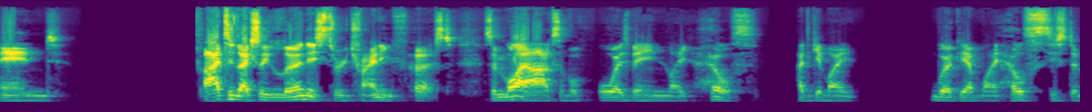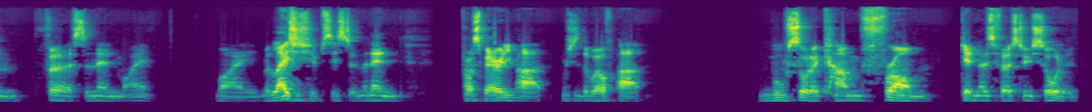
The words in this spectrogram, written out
And I had to actually learn this through training first. So my arcs have always been like health. I had to get my work out my health system first and then my my relationship system and then prosperity part, which is the wealth part, will sort of come from getting those first two sorted.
